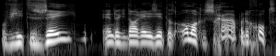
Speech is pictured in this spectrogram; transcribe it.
of je ziet de zee, en dat je dan realiseert dat allemaal geschapen door God.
